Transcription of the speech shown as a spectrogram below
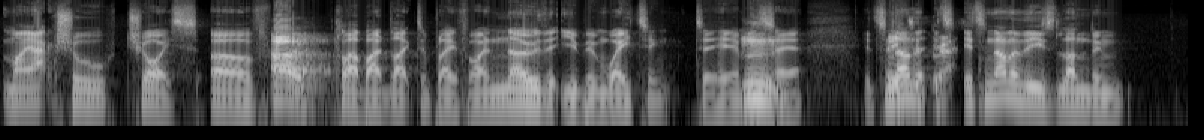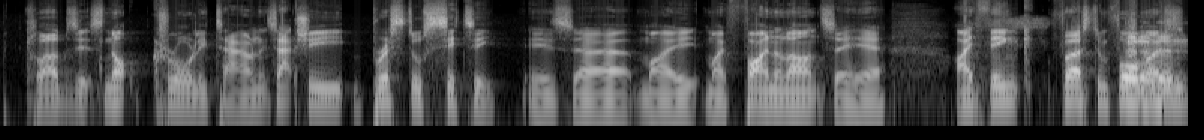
my actual choice of oh. club I'd like to play for. I know that you've been waiting to hear me mm. say it. It's none, of, it's, it's none of these London clubs. It's not Crawley Town. It's actually Bristol City is uh, my my final answer here. I think first and foremost,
